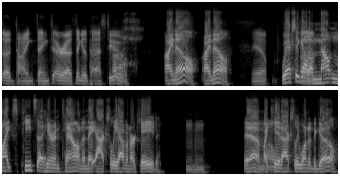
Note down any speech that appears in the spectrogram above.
a, dying thing to, or a thing of the past too. Ugh. I know. I know. yeah. We actually got Um, a Mountain Mike's Pizza here in town, and they actually have an arcade. hmm Yeah, my Wow. kid actually wanted to go,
